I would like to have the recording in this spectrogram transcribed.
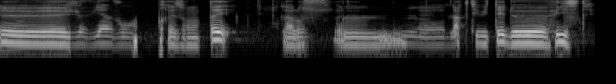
Euh, je viens vous présenter l'activité de félicité.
